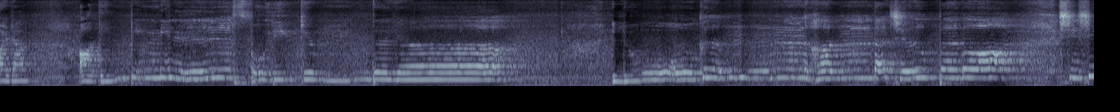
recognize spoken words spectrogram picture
മഴ അതിൻ പിന്നിൽ സ്ഫുരിക്കും ലോകം ഹന്ത ചെറുപ്പമാ. ശിശിരമായി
